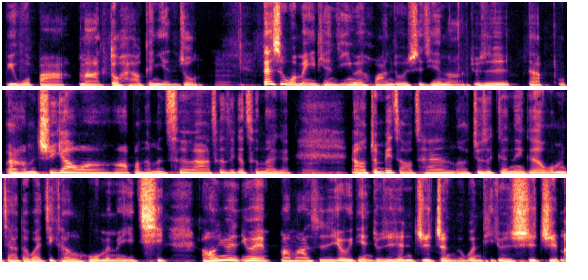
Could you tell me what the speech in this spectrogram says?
比我爸妈都还要更严重，嗯。但是我每一天因为花很多时间嘛，就是让让他们吃药啊，啊，帮他们测啊，测这个测那个，嗯，然后准备早餐啊，就是跟那个我们家的外籍看护妹妹一起。然后因为因为妈妈是有一点就是认知症的问题，就是失智嘛，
